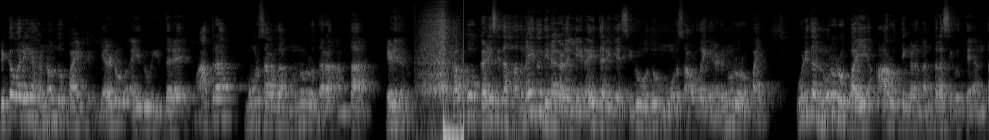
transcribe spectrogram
ರಿಕವರಿ ಹನ್ನೊಂದು ಪಾಯಿಂಟ್ ಎರಡು ಐದು ಇದ್ದರೆ ಮಾತ್ರ ಮೂರ್ ಸಾವಿರದ ಮುನ್ನೂರು ದರ ಅಂತ ಹೇಳಿದರು. ಕಬ್ಬು ಕಳಿಸಿದ ಹದಿನೈದು ದಿನಗಳಲ್ಲಿ ರೈತರಿಗೆ ಸಿಗುವುದು ಮೂರು ಸಾವಿರದ ಎರಡುನೂರು ರೂಪಾಯಿ. ಉಳಿದ ನೂರು ರೂಪಾಯಿ ಆರು ತಿಂಗಳ ನಂತರ ಸಿಗುತ್ತೆ ಅಂತ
